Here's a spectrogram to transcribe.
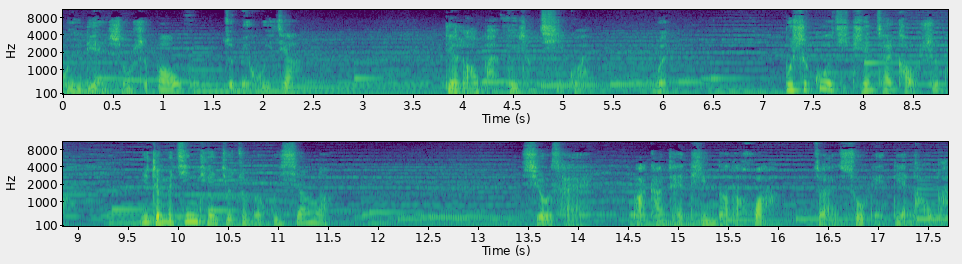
回店收拾包袱，准备回家。店老板非常奇怪，问：“不是过几天才考试吗？你怎么今天就准备回乡了？”秀才把刚才听到的话转述给店老板。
